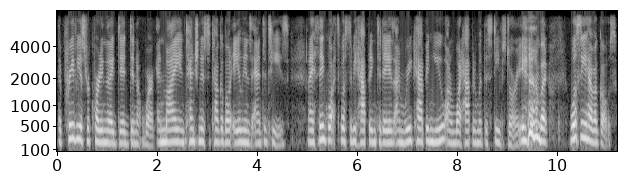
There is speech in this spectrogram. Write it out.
the previous recording that I did didn't work. And my intention is to talk about aliens entities. And I think what's supposed to be happening today is I'm recapping you on what happened with the Steve story. but we'll see how it goes.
